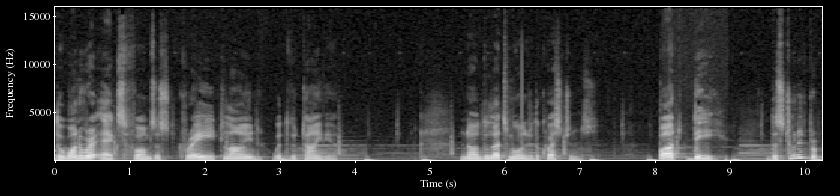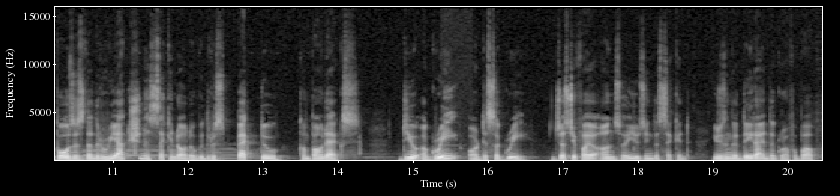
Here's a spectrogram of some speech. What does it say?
the 1 over x forms a straight line with the time here. Now let's move on to the questions. Part D. The student proposes that the reaction is second order with respect to compound X. Do you agree or disagree? Justify your answer using the second, using the data in the graph above.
